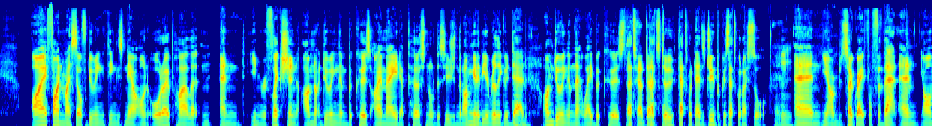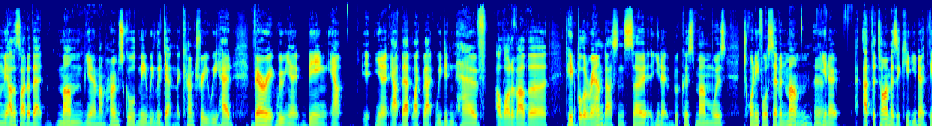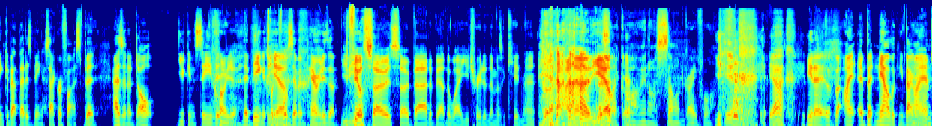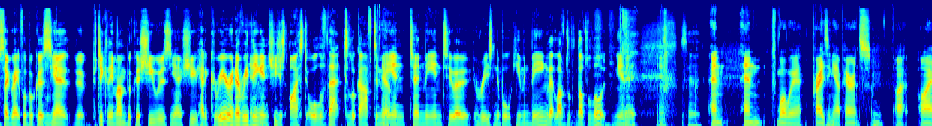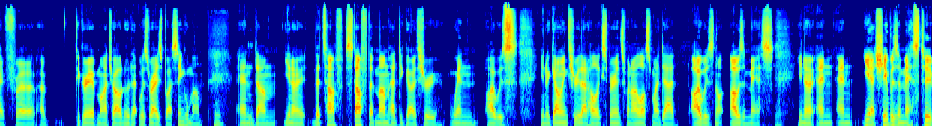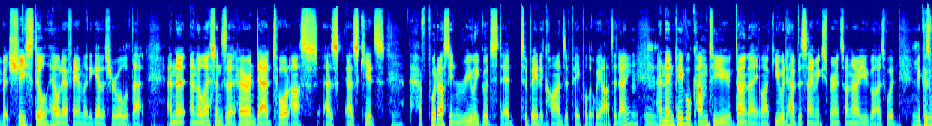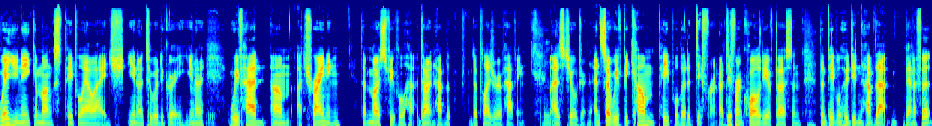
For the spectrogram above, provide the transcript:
I find myself doing things now on autopilot and, and in reflection I'm not doing them because I made a personal decision that I'm going to be a really good dad. I'm doing them that way because Mm-hmm. That's how dads that's, do. That's what dads do because that's what I saw. Mm. And you know, I'm so grateful for that. And on the other side of that, mum, you know, mum homeschooled me. We lived out in the country. We had very we you know, being out you know out that like that we didn't have a lot of other people around us and so you know because mum was 24/7 mum Yeah. you know at the time as a kid you don't think about that as being a sacrifice but mm. as an adult you can see that, Oh, yeah. that being a 24/7 parent is a you big- feel so so bad about the way you treated them as a kid man yeah I know It's Yep. like Yeah. oh man i was so ungrateful Yeah. yeah, you know, but I, but now looking back, Yeah. I am so grateful because you know, particularly mum, because she was, you know, she had a career and everything, Yeah. and she just iced all of that to look after me Yeah. and turn me into a reasonable human being that loved loved the Lord, you know. Yeah. So and and while we're praising Mm. our parents, Mm. I, I for a degree of my childhood was raised by a single mum, Mm. and um, you know the tough stuff that mum had to go through when I was, you know, going through that whole experience when I lost my dad. I was not. I was a mess, Mm. You know, and and yeah, she was a mess too, but she still held our family together through all of that, and the and the lessons that her and dad taught us as as kids Mm. have put us in really good stead to be the Mm. kinds of people that we are today. Mm. Mm. And then people come to you, don't they? Like you would have the same experience. I know you guys would, Mm. because we're unique amongst people our age, you know, to a degree. You Mm. know, we've had um, a training that most people ha- don't have the the pleasure of having Mm. as children, and so we've become people that are different, a different quality of person than people who didn't have that benefit.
